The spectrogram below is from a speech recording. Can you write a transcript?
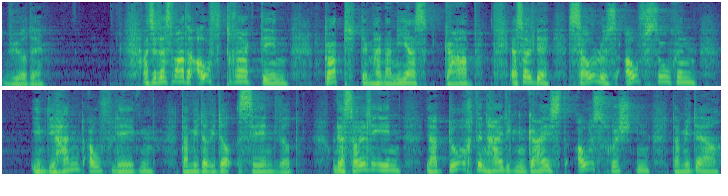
würde. Also das war der Auftrag, den Gott dem Hananias gab. Er sollte Saulus aufsuchen, ihm die Hand auflegen, damit er wieder sehend wird. Und er sollte ihn ja durch den Heiligen Geist ausrüsten, damit er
